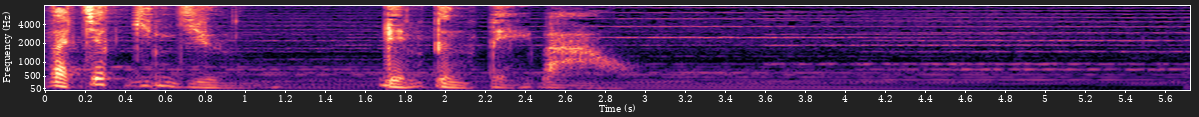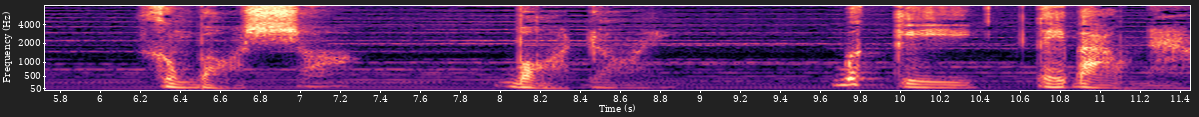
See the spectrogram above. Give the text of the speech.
và chất dinh dưỡng đến từng tế bào. Không bỏ sót, bỏ đói bất kỳ tế bào nào.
